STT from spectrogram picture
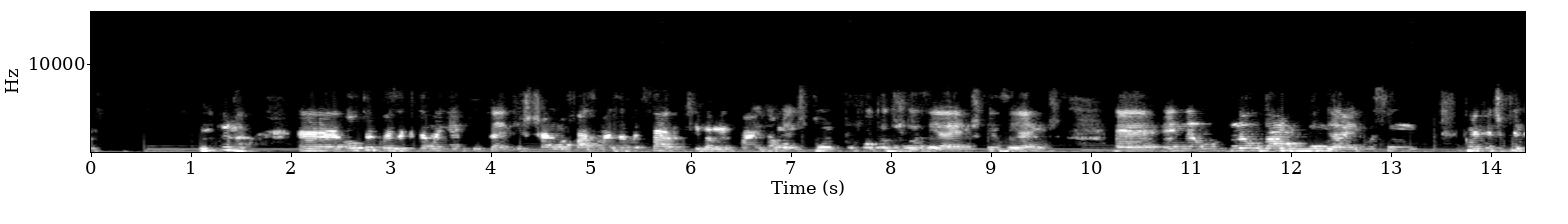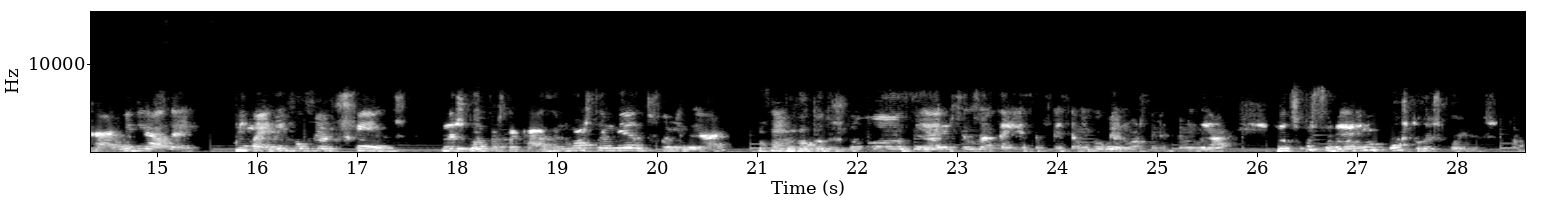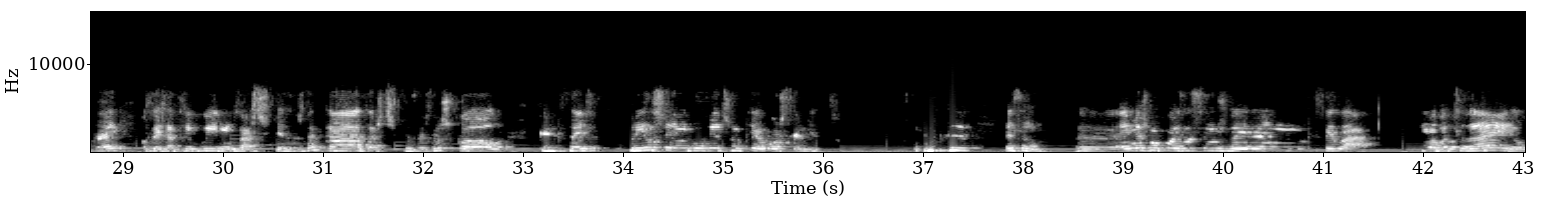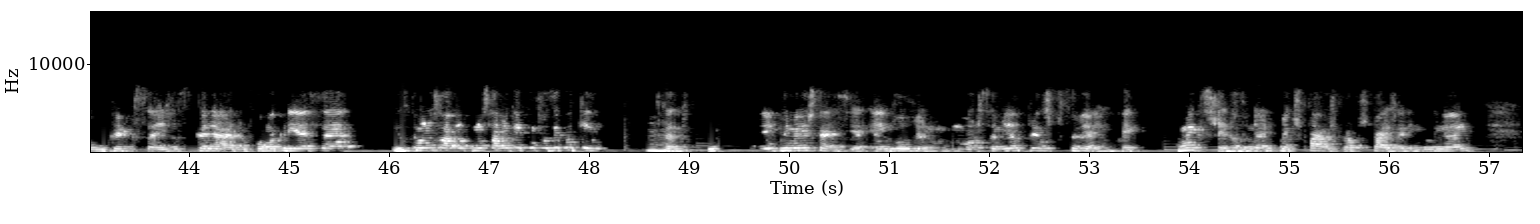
Uh, outra coisa que também é importante, isto já numa fase mais avançada, possivelmente mais ou menos por, por volta dos 12 anos, 15 anos, uh, é não, não dar dinheiro, assim, como é que eu te explicar? O ideal é, primeiro, envolver os filhos nas contas da casa, no orçamento familiar, por volta dos 12 anos, eles já têm essa percepção, envolver no orçamento familiar, eles perceberem o custo das coisas, ok? Ou seja, atribuirmos às despesas da casa, às despesas da escola, quer que seja, para eles serem envolvidos no que é o orçamento. Porque, assim, eh, é a mesma coisa se nos derem, sei lá, uma batedeira ou o que quer que seja, se calhar para uma criança, eles também não sabem, não sabem o que é que vão fazer com aquilo. Uhum. Portanto, primeira instância, é envolver no, no orçamento para eles perceberem o que é, como é que se gera o dinheiro, como é que os, pais, os próprios pais gerem o dinheiro,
